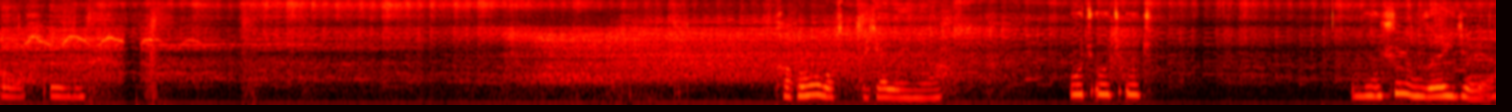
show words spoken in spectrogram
Oh öldüm. Kafama bastı tekerleğin ya. Uç uç uç. Bu uçun uzaya gidiyor ya.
